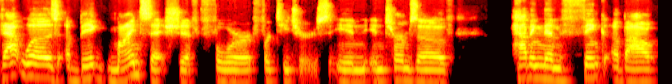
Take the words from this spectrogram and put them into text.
that was a big mindset shift for for teachers in in terms of having them think about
